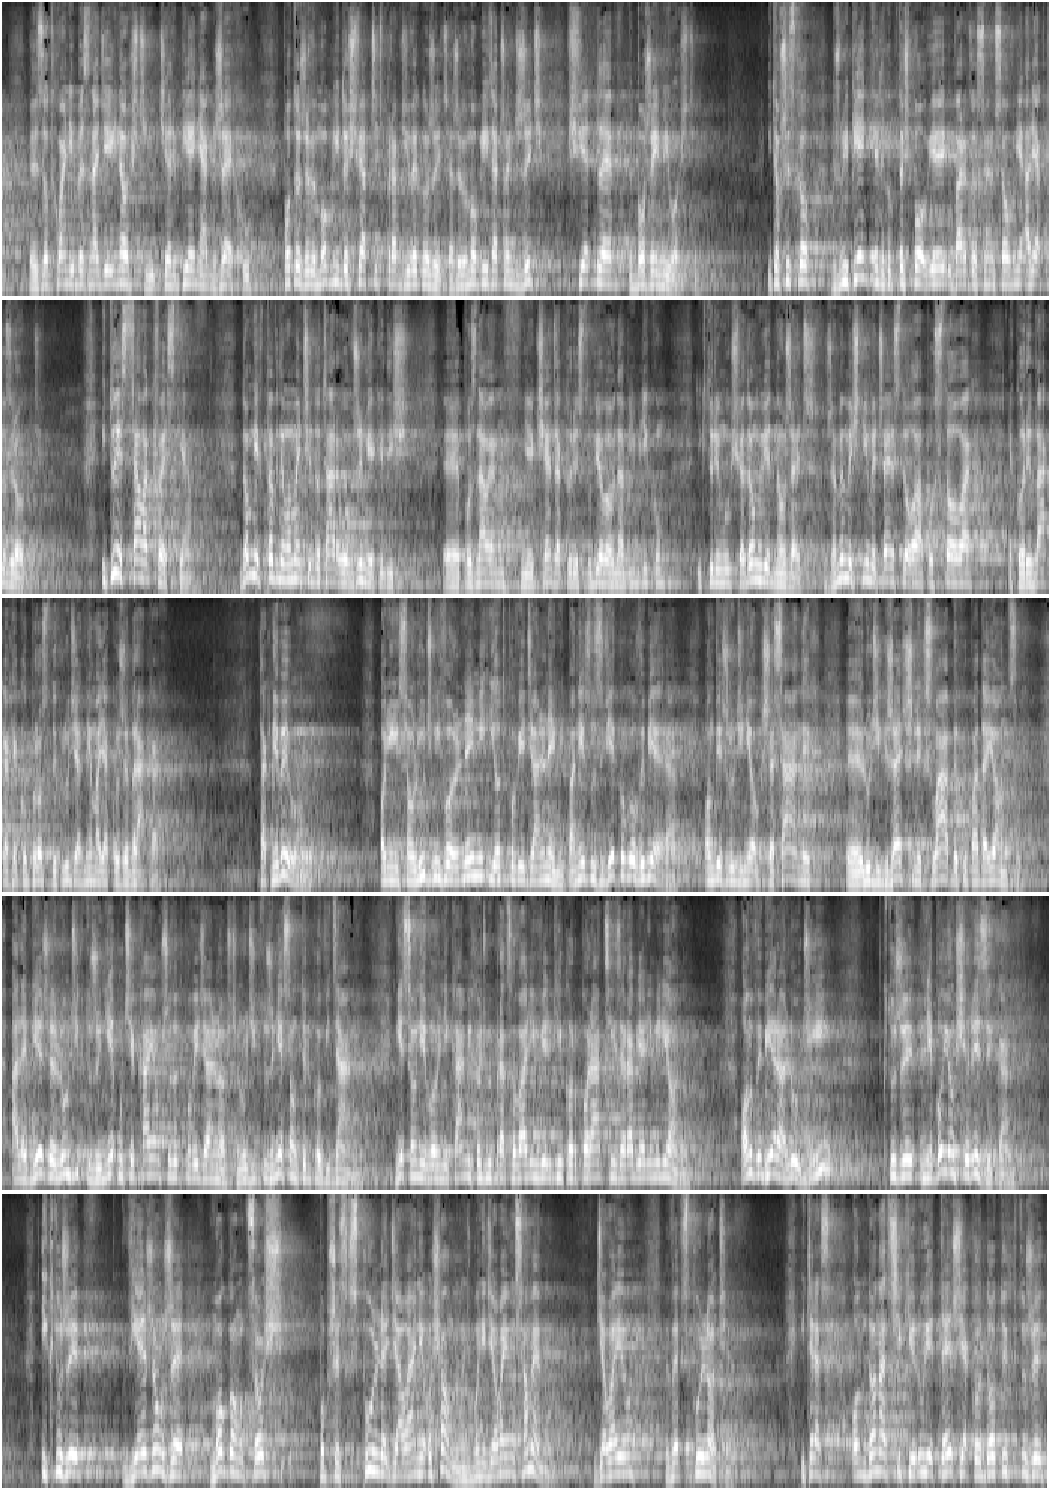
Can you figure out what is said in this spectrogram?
z otchłani beznadziejności, cierpienia, grzechu, po to, żeby mogli doświadczyć prawdziwego życia, żeby mogli zacząć żyć w świetle Bożej miłości. I to wszystko brzmi pięknie, tylko ktoś powie i bardzo sensownie, ale jak to zrobić? I tu jest cała kwestia. Do mnie w pewnym momencie dotarło w Rzymie kiedyś poznałem księdza, który studiował na Biblikum i który mi uświadomił jedną rzecz, że my myślimy często o apostołach jako rybakach, jako prostych ludziach, nie ma jako żebrakach. Tak nie było. Oni są ludźmi wolnymi i odpowiedzialnymi. Pan Jezus wie, kogo wybiera. On bierze ludzi nieokrzesanych, e, ludzi grzesznych, słabych, upadających, ale bierze ludzi, którzy nie uciekają przed odpowiedzialnością, ludzi, którzy nie są tylko widzami, nie są niewolnikami, choćby pracowali w wielkiej korporacji i zarabiali miliony. On wybiera ludzi, którzy nie boją się ryzyka i którzy wierzą, że mogą coś poprzez wspólne działanie osiągnąć, bo nie działają samemu, działają we wspólnocie. I teraz On do nas się kieruje też jako do tych, którzy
